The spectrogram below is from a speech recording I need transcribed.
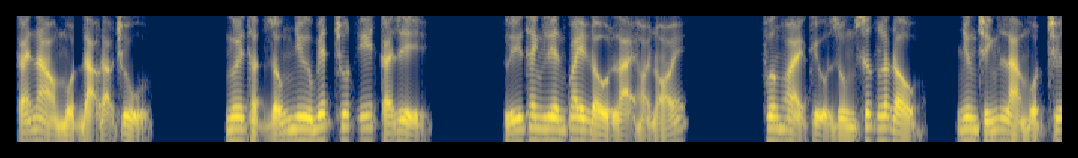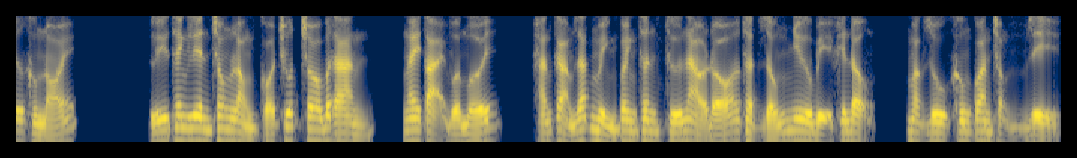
Cái nào một đạo đạo chủ? Ngươi thật giống như biết chút ít cái gì? Lý thanh liên quay đầu lại hỏi nói. Phương hoài cựu dùng sức lắc đầu, nhưng chính là một chữ không nói. Lý thanh liên trong lòng có chút cho bất an, ngay tại vừa mới, hắn cảm giác mình quanh thân thứ nào đó thật giống như bị khiên động, mặc dù không quan trọng gì,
